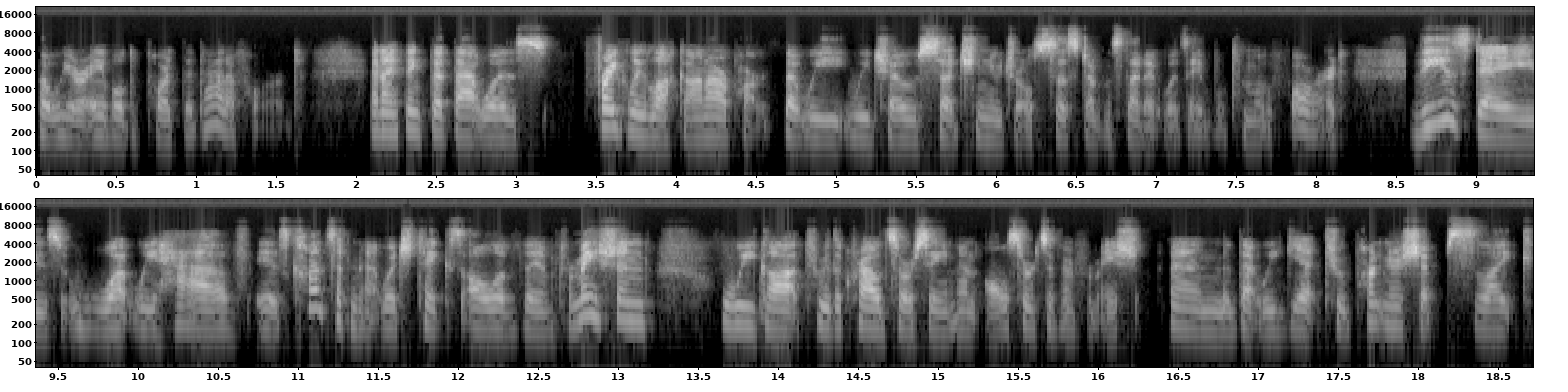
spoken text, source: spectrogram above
But we were able to port the data forward. And I think that that was frankly luck on our part that we we chose such neutral systems that it was able to move forward. These days, what we have is ConceptNet, which takes all of the information we got through the crowdsourcing and all sorts of information, and that we get through partnerships like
